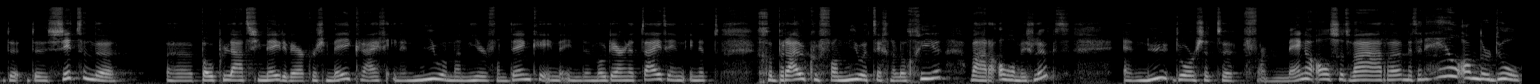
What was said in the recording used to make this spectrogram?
de, de zittende uh, populatie medewerkers meekrijgen in een nieuwe manier van denken, in de, in de moderne tijd, in, in het gebruiken van nieuwe technologieën, waren allemaal mislukt. En nu, door ze te vermengen als het ware, met een heel ander doel,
